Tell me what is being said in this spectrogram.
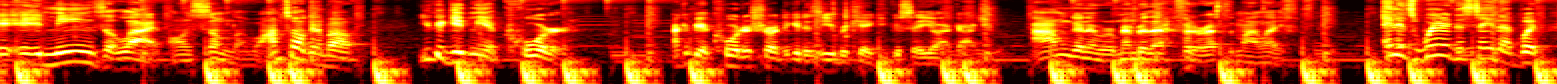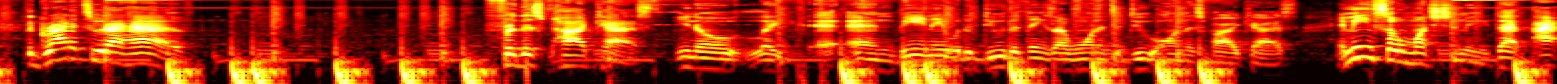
it, it means a lot on some level. I'm talking about you could give me a quarter. I could be a quarter short to get a zebra cake. You could say, yo, I got you. I'm gonna remember that for the rest of my life. And it's weird to say that, but the gratitude I have for this podcast, you know, like, and being able to do the things I wanted to do on this podcast, it means so much to me that I,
